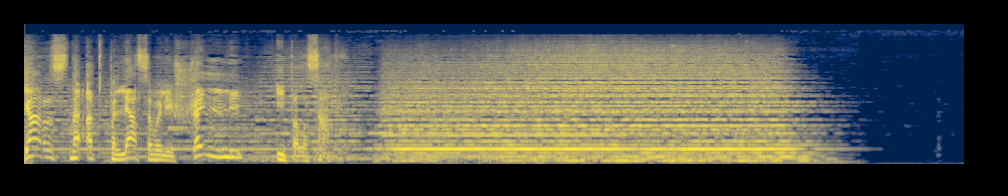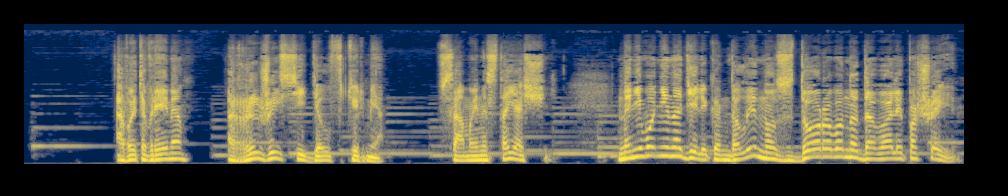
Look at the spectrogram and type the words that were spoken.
яростно отплясывали Шелли и Полосатый. А в это время Рыжий сидел в тюрьме, в самой настоящей. На него не надели кандалы, но здорово надавали по шее.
